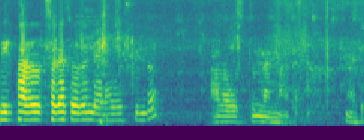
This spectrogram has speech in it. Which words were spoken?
మీకు పలసగా చూడండి ఎలా వస్తుందో. అలా వస్తుందన్నమాట. అది.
